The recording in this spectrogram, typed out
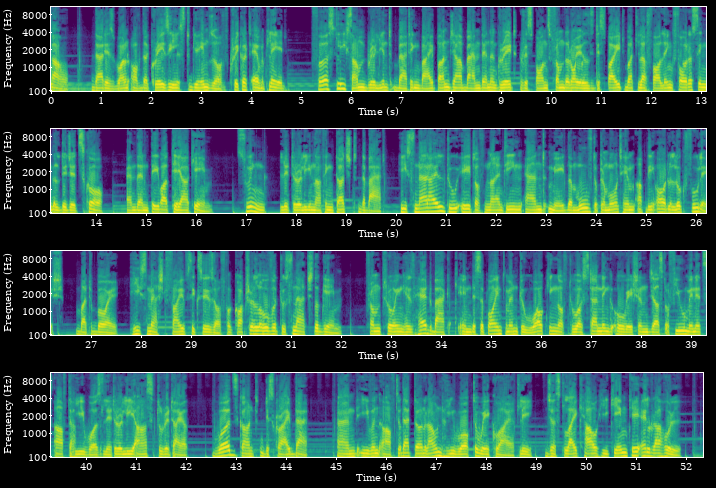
Wow. That is one of the craziest games of cricket ever played. Firstly, some brilliant batting by Punjab and then a great response from the Royals despite Buttler falling for a single digit score. And then Tewatia came. Swing, literally nothing touched the bat. He snarled to 8 of 19 and made the move to promote him up the order look foolish. But boy, he smashed five sixes off a Cottrell over to snatch the game. From throwing his head back in disappointment to walking off to a standing ovation just a few minutes after he was literally asked to retire. Words can't describe that. And even after that turnaround he walked away quietly, just like how he came KL Rahul.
